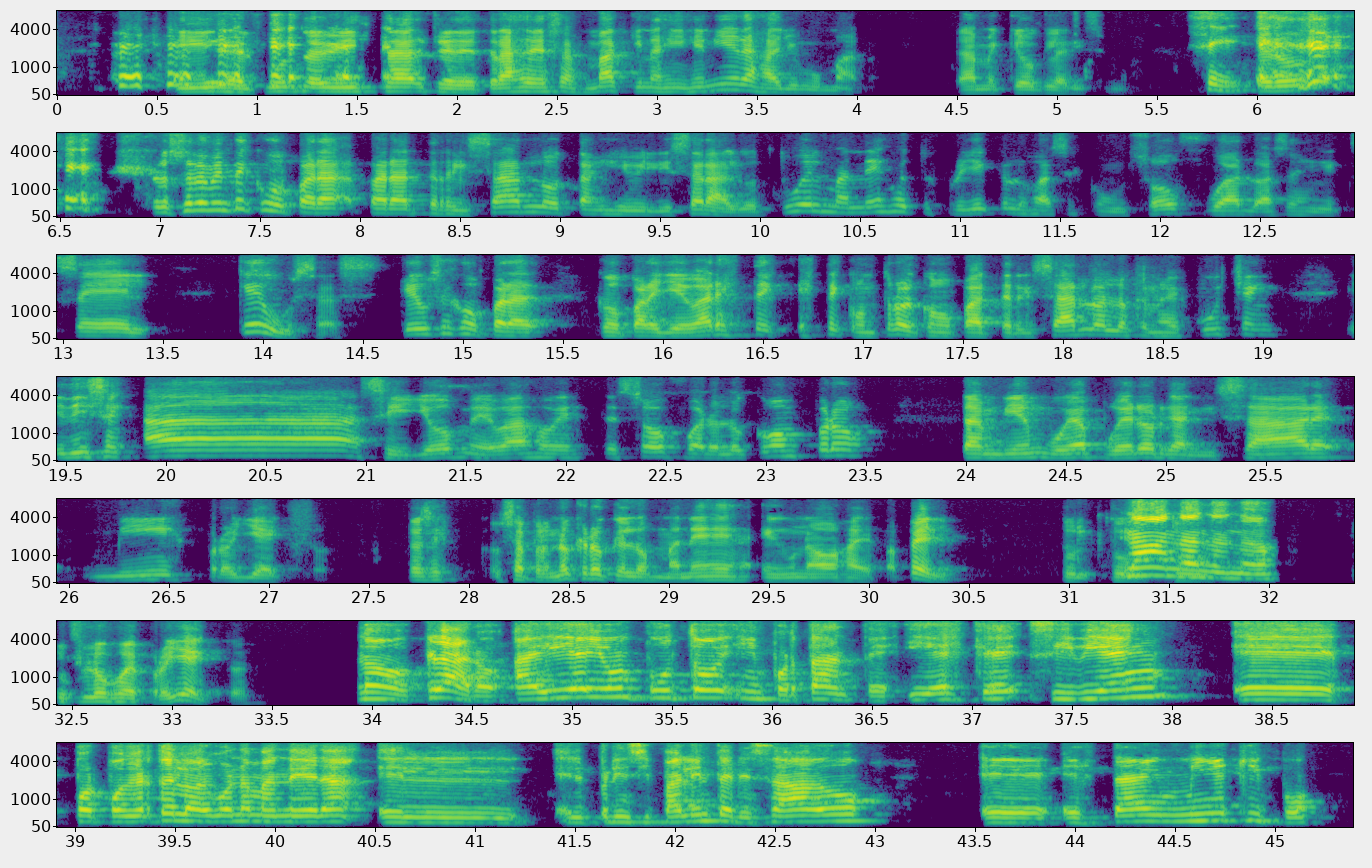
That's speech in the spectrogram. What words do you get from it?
y desde el punto de vista que detrás de esas máquinas ingenieras hay un humano. Ya me quedó clarísimo. Sí. Pero, pero solamente como para, para aterrizarlo, tangibilizar algo. Tú el manejo de tus proyectos los haces con software, lo haces en Excel. ¿Qué usas? ¿Qué usas como para como para llevar este, este control, como para aterrizarlo a los que nos escuchen y dicen, ah, si yo me bajo este software o lo compro, también voy a poder organizar mis proyectos. Entonces, o sea, pero no creo que los manejes en una hoja de papel. no, no, no, no. Tu flujo de proyectos. No, claro, ahí hay un punto importante y es que si bien, eh, por ponértelo de alguna manera, el, el principal interesado eh, está en mi equipo,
